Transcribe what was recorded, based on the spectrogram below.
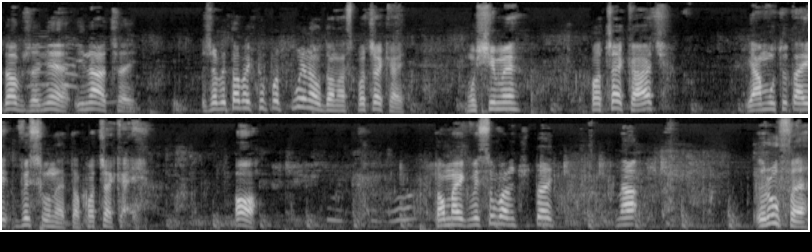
Dobrze, nie, inaczej. Żeby Tomek tu podpłynął do nas, poczekaj. Musimy poczekać. Ja mu tutaj wysunę to, poczekaj. O! Tomek, wysuwam tutaj na rufę.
